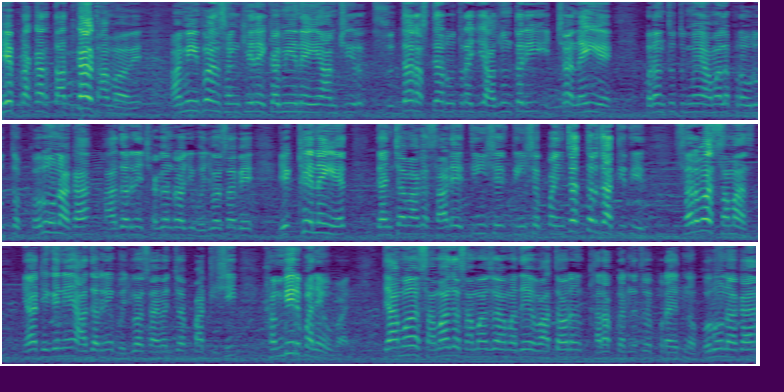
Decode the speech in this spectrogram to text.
हे प्रकार तात्काळ थांबावे आम्ही पण संख्येने कमी नाही आमची सुद्धा रस्त्यावर उतरायची अजून तरी इच्छा नाही आहे. परंतु तुम्ही आम्हाला प्रवृत्त करू नका. आदरणीय छगनरावजी भुजबळ साहेब हे एकटे नाही आहेत. त्यांच्या मागे साडेतीनशे तीनशे पंच्याहत्तर जातीतील सर्व समाज या ठिकाणी आदरणीय भुजबळ साहेबांच्या पाठीशी खंबीरपणे उभा आहे. त्यामुळं समाज समाजामध्ये वातावरण खराब करण्याचा प्रयत्न करू नका.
